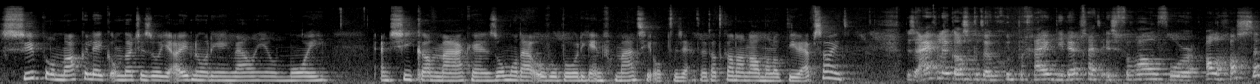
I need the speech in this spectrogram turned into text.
super makkelijk, omdat je zo je uitnodiging wel heel mooi en chic kan maken zonder daar overbodige informatie op te zetten. Dat kan dan allemaal op die website. Dus eigenlijk, als ik het ook goed begrijp, die website is vooral voor alle gasten.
